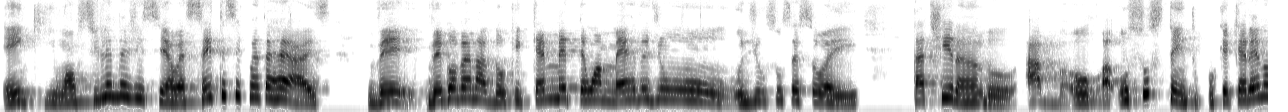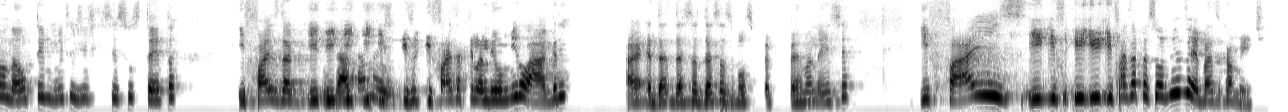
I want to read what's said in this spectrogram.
em que um auxílio emergencial é 150 reais, ver, ver governador que quer meter uma merda de um, de um sucessor aí, tá tirando a, o, a, o sustento, porque querendo ou não, tem muita gente que se sustenta e faz, da, e, e, e, e, faz aquilo ali um milagre é, dessas, dessas bolsas permanência e faz e, e, e, faz a pessoa viver, basicamente.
